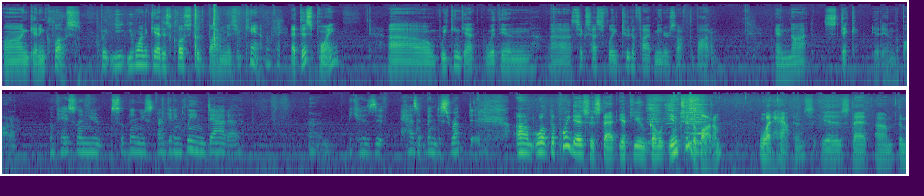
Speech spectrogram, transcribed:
on getting close. But you, you want to get as close to the bottom as you can. Okay. At this point, uh, we can get within uh, successfully two to five meters off the bottom, and not stick it in the bottom. Okay, so then you so then you are getting clean data um, because it hasn't been disrupted. Um, well, the point is, is that if you go into the bottom, what happens is that um, the,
